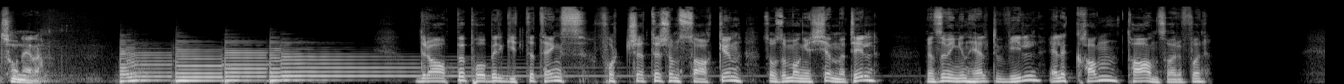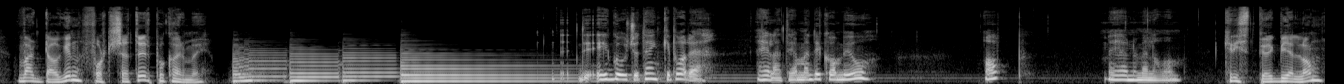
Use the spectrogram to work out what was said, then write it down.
Sånn er det. Drapet på Birgitte Tengs fortsetter som saken som så mange kjenner til, men som ingen helt vil eller kan ta ansvaret for. Hverdagen fortsetter på Karmøy. Jeg går ikke og tenker på det hele tida, men det kommer jo opp med jevne mellomrom. Kristbjørg Bjelland,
